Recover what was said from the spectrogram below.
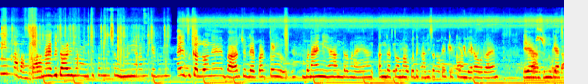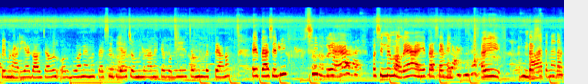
तीन में बनता मैं भी दाल ही बनाऊँगी पर मैं समझ नहीं आ रहा मैं क्या बनाऊँ इस कल्लो ने बाहर चूल्हे पर तो बनाए नहीं है अंदर बनाए हैं। अंदर तो हम आपको दिखा नहीं सकते क्योंकि अंधेरा हो रहा है। ये गैस पे बना रही है दाल चावल और बुआ ने हमें पैसे दिए हैं चाउमीन लाने के। बोल रही है चाउमीन लेते आना। ये पैसे भी छिल रहे हैं पसीने में हो रहे हैं ये पैसे भी। अभी हाथ में रख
